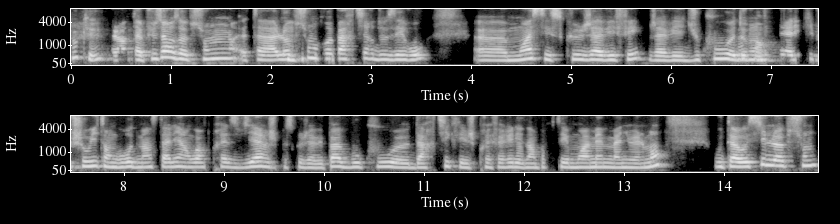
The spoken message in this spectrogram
OK. Alors, tu as plusieurs options. Tu as l'option repartir de zéro. moi, c'est ce que j'avais fait. J'avais du coup demandé à l'équipe Showit, en gros, de m'installer un WordPress vierge parce que j'avais pas beaucoup d'articles et je préférais les importer moi-même manuellement. Ou tu as aussi l'option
